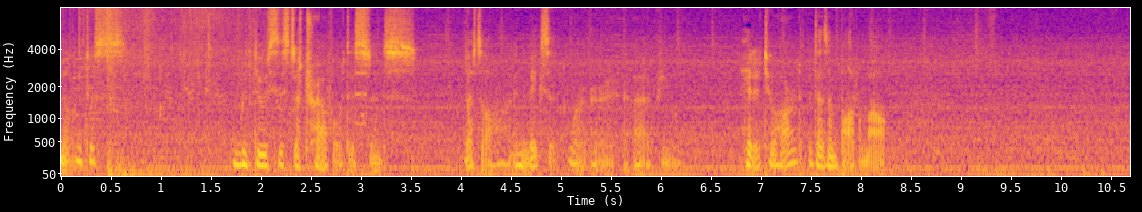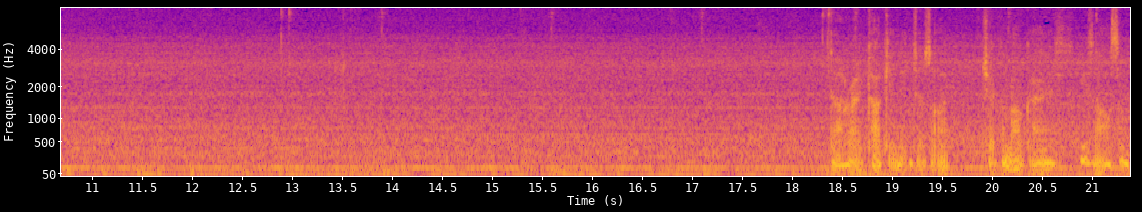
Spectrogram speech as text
No, it just reduces the travel distance. That's all. It makes it where uh, if you hit it too hard, it doesn't bottom out. Alright, Cocky Ninja's on. Check him out, guys. He's awesome.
